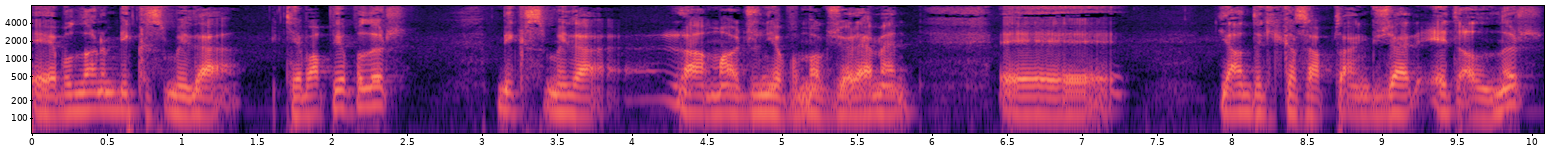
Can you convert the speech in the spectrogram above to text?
E, bunların bir kısmıyla kebap yapılır. Bir kısmıyla lahmacun yapılmak üzere hemen e, yandaki kasaptan güzel et alınır.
